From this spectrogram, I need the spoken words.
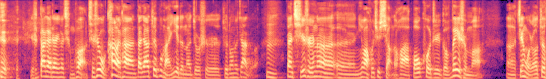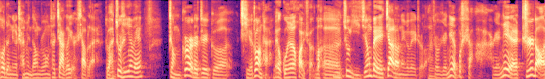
也是大概这样一个情况。其实我看了看，大家最不满意的呢，就是最终的价格。嗯，但其实呢，呃，你往回去想的话，包括这个为什么，呃，坚果到最后的那个产品当中，它价格也是下不来，对吧？嗯就是因为整个的这个企业状态，没有供应链话语权嘛？呃，嗯就已经被架到那个位置了。嗯就是人家也不傻，人家也知道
